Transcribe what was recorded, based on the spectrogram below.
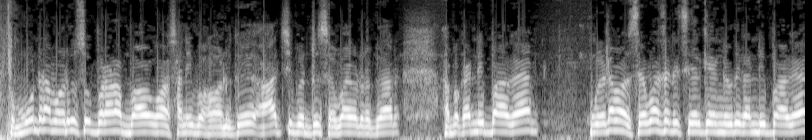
இப்போ மூன்றாம் வருது சூப்பரான பாவகம் சனி பகவானுக்கு ஆட்சி பெற்று செவ்வாயோடு இருக்கார். அப்போ கண்டிப்பாக உங்களிடம் செவ்வாய் சனி சேர்க்கைங்கிறது கண்டிப்பாக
